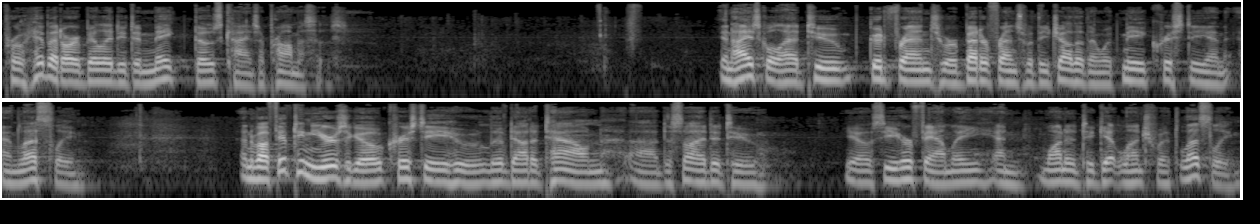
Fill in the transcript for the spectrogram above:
prohibit our ability to make those kinds of promises. In high school, I had two good friends who were better friends with each other than with me, Christy and, and Leslie. And about 15 years ago, Christy, who lived out of town, uh, decided to you know, see her family and wanted to get lunch with Leslie.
